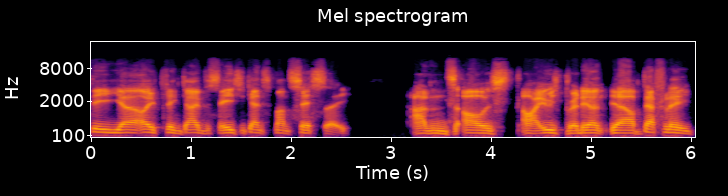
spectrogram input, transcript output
the uh, opening game of the season against Man City, and I was, oh, it was brilliant. Yeah, I'm definitely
